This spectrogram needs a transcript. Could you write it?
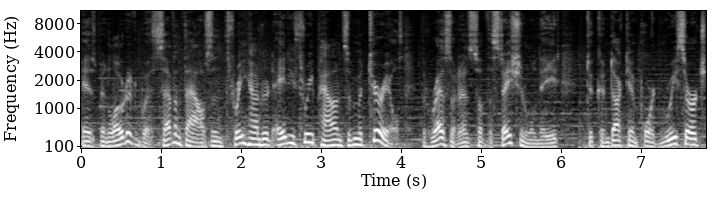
has been loaded with 7,383 pounds of materials the residents of the station will need to conduct important research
